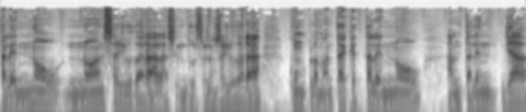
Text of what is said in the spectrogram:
talent nou, no ens ajudarà a les indústries, ens ajudarà a complementar aquest talent nou amb talent ja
